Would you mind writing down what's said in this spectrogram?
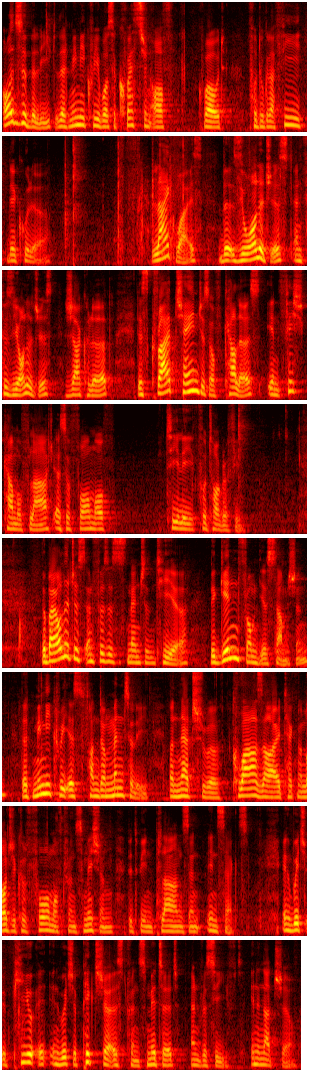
also believed that mimicry was a question of, quote, photographie des couleurs. Likewise, the zoologist and physiologist Jacques Loeb described changes of colors in fish camouflage as a form of telephotography. The biologists and physicists mentioned here begin from the assumption that mimicry is fundamentally a natural, quasi technological form of transmission between plants and insects, in which, a in which a picture is transmitted and received. In a nutshell,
